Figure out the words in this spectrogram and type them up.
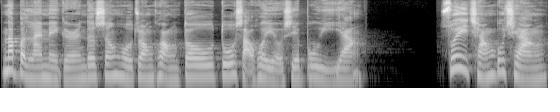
那本来每个人的生活状况都多少会有些不一样，所以强不强，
